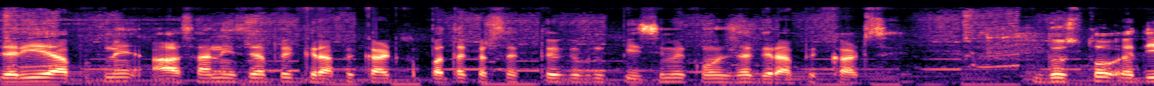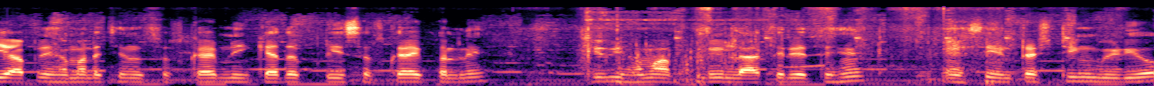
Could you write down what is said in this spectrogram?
ज़रिए आप अपने आसानी से अपने ग्राफिक कार्ड का पता कर सकते हो कि अपने पीसी में कौन सा ग्राफिक कार्ड्स है। दोस्तों, यदि आपने हमारा चैनल सब्सक्राइब नहीं किया तो प्लीज़ सब्सक्राइब कर लें, क्योंकि हम आपके लिए लाते रहते हैं ऐसी इंटरेस्टिंग वीडियो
